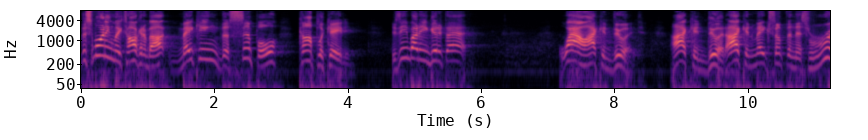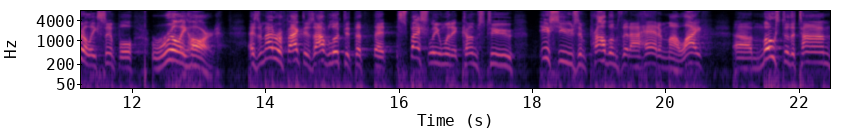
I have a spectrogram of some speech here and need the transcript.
This morning we're talking about making the simple complicated. Is anybody good at that? Wow, I can do it. I can do it. I can make something that's really simple really hard. As a matter of fact, as I've looked at that, especially when it comes to issues and problems that I had in my life, uh, most of the time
